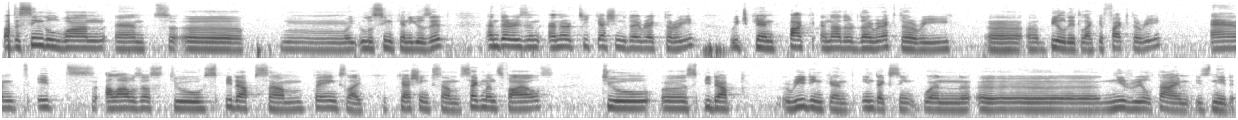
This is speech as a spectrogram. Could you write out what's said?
but a single one, and uh, mm, Lucene can use it. And there is an NRT caching directory, which can pack another directory, build it like a factory, and it allows us to speed up some things like caching some segments files to uh, speed up reading and indexing when uh, near real time is needed.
